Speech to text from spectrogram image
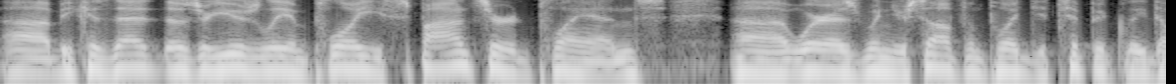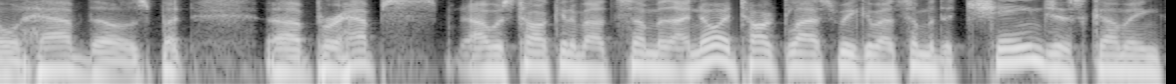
uh, because that, those are usually employee sponsored plans. Uh, whereas when you're self-employed, you typically don't have those. But, uh, perhaps I was talking about some of the, I know I talked last week about some of the changes coming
